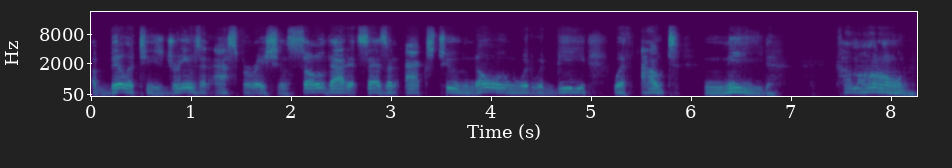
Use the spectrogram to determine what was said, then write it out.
abilities, dreams, and aspirations, so that it says in Acts 2 no one would, would be without need. Come on.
